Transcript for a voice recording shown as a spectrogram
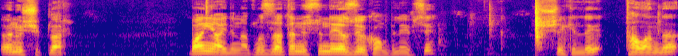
ön ışıklar, banyo aydınlatması zaten üstünde yazıyor komple hepsi. Şu şekilde tavanda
